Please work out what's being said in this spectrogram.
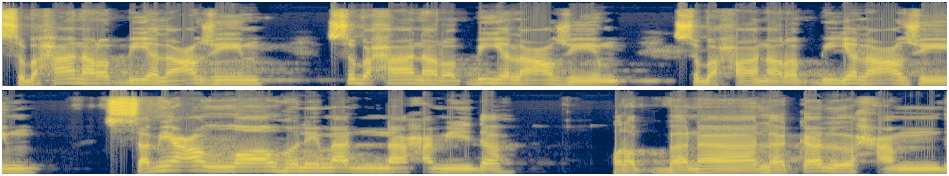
সুবহান রব্বিয়াল আযীম সুবহান রব্বিয়াল আযীম সুবহান রব্বিয়াল আযীম সামিআ আল্লাহু লিমান হামিদা রব্বানা লাকাল হামদ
